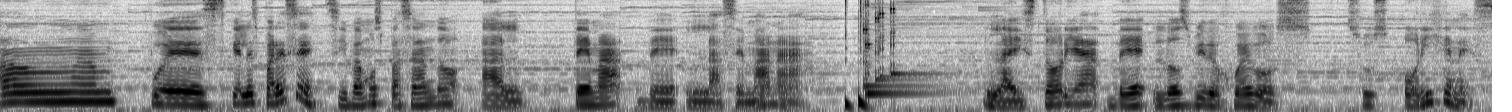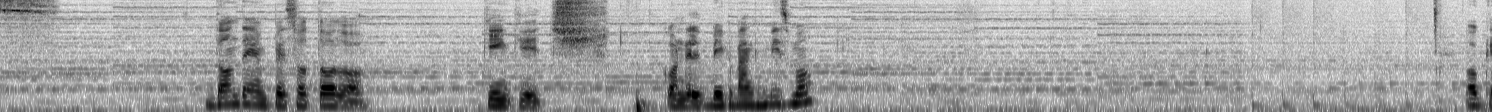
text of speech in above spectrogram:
um, pues, ¿qué les parece? Si vamos pasando al tema de la semana. La historia de los videojuegos. Sus orígenes. ¿Dónde empezó todo? Kinkich. ¿Con el Big Bang mismo? Ok,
